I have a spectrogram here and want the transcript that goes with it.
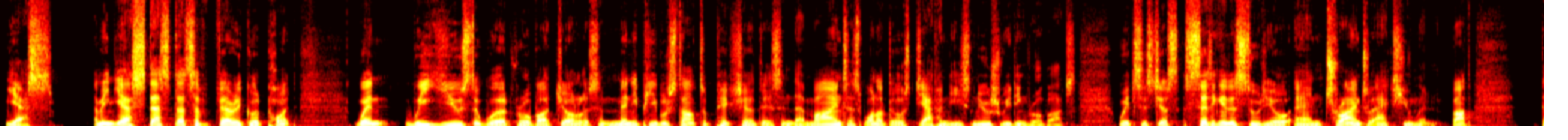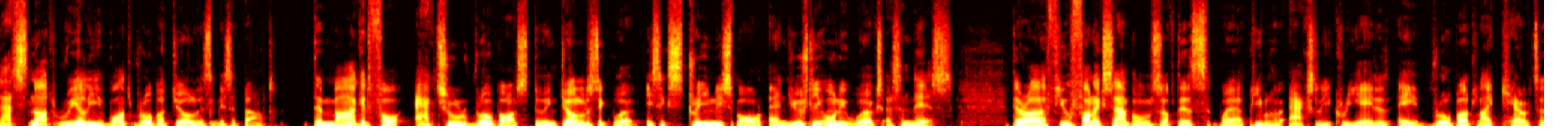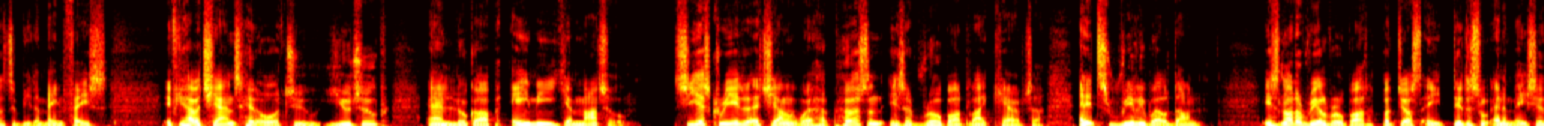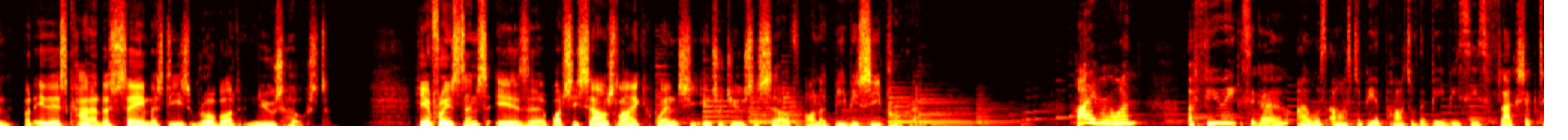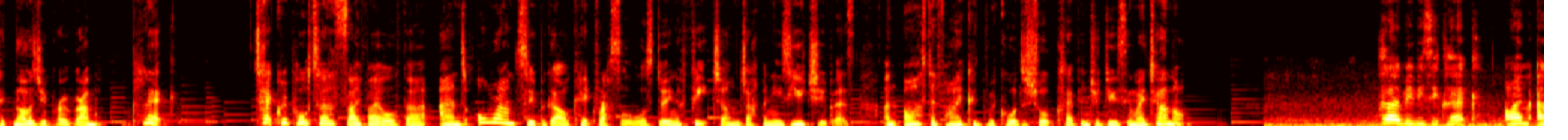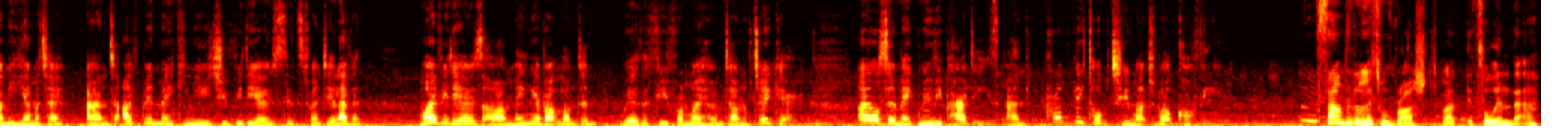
Yes. I mean, yes, that's that's a very good point. When we use the word robot journalism, many people start to picture this in their minds as one of those Japanese news reading robots, which is just sitting in a studio and trying to act human. But that's not really what robot journalism is about. The market for actual robots doing journalistic work is extremely small and usually only works as a niche. There are a few fun examples of this where people have actually created a robot like character to be the main face. If you have a chance, head over to YouTube and look up Ami Yamato. She has created a channel where her person is a robot like character, and it's really well done. It's not a real robot, but just a digital animation, but it is kind of the same as these robot news hosts. Here, for instance, is uh, what she sounds like when she introduced herself on a BBC program. Hi everyone! A few weeks ago, I was asked to be a part of the BBC's flagship technology programme, Click. Tech reporter, sci fi author, and all round supergirl Kate Russell was doing a feature on Japanese YouTubers and asked if I could record a short clip introducing my channel. Hello, BBC Click. I'm Ami Yamato, and I've been making YouTube videos since 2011. My videos are mainly about London, with a few from my hometown of Tokyo. I also make movie parodies and probably talk too much about coffee. Mm, sounded a little rushed, but it's all in there.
